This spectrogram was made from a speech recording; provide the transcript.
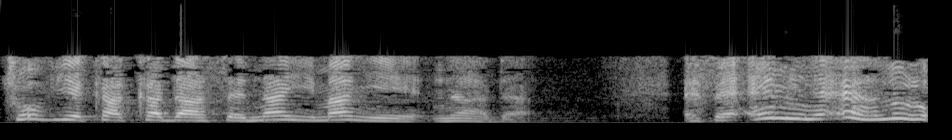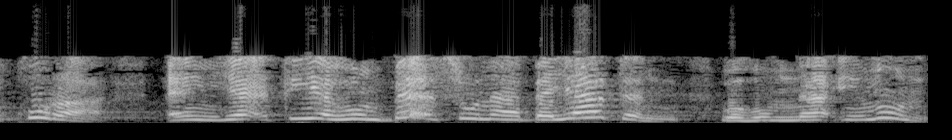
čovjeka kada se najmanje nada. Efe emine ehlul kura en je'tijehum besuna bejaten vohum naimun.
